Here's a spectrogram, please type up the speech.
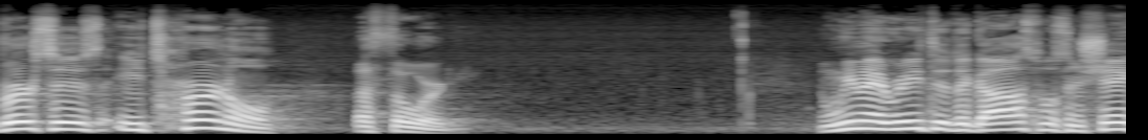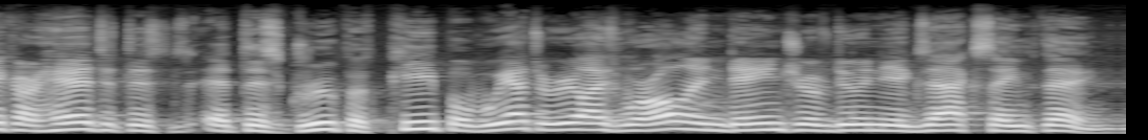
versus eternal authority. And we may read through the Gospels and shake our heads at this, at this group of people, but we have to realize we're all in danger of doing the exact same thing.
